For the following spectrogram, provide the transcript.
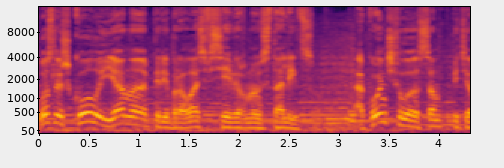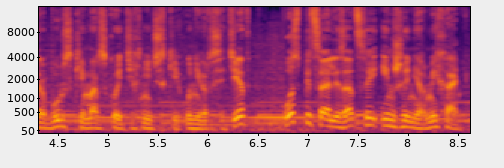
После школы Яна перебралась в северную столицу. Окончила Санкт-Петербургский морской технический университет по специализации инженер-механик.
